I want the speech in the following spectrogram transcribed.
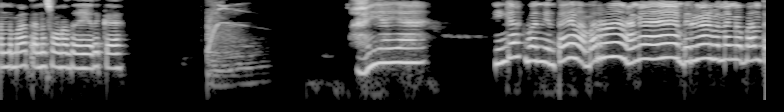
ಒಂದು ಮಾತು ಅನಿಸ್ಕೊಳದ ಎದಕ್ಕೆ? ಅಯ್ಯಯ್ಯ ಹಿಂಗ್ಯಾಕೆ ಬಂದ್ ನಿಂತ? ಬರ್ರ ಹಂಗ ಬಿರುಗಾಳಿ ಬಂದಂಗ ಬಂತ.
